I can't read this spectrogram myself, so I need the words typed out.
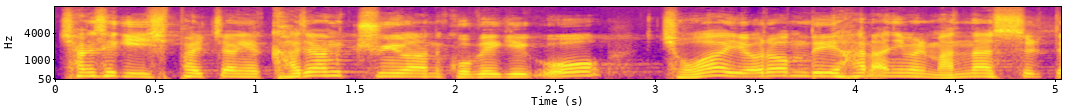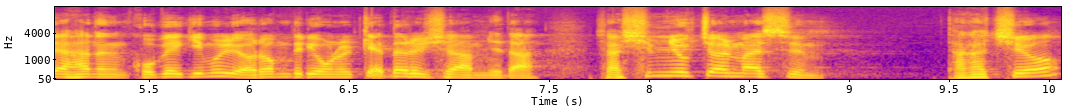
창세기 28장의 가장 중요한 고백이고 저와 여러분들이 하나님을 만났을 때 하는 고백임을 여러분들이 오늘 깨달으셔야 합니다. 자, 16절 말씀 다 같이요.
